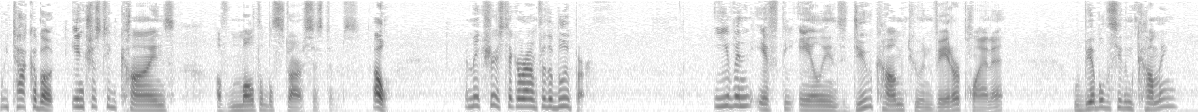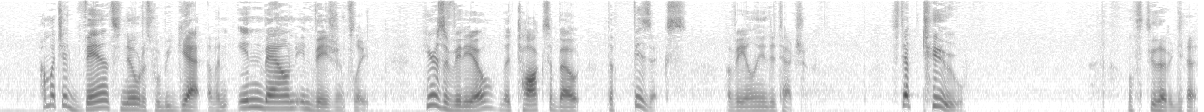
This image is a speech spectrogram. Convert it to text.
we talk about interesting kinds of multiple star systems. Oh, and make sure you stick around for the blooper. Even if the aliens do come to invade our planet, we'll be able to see them coming. How much advance notice would we get of an inbound invasion fleet? Here's a video that talks about the physics of alien detection. Step two. Let's do that again.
